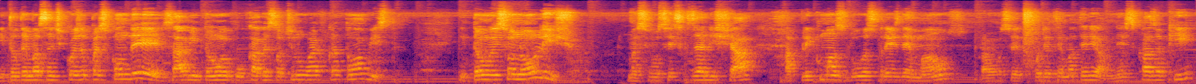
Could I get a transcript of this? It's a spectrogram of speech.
então tem bastante coisa para esconder, sabe? Então o cabeçote não vai ficar tão à vista. Então isso eu não lixo. Mas se vocês quiserem lixar, aplica umas duas, três demãos para você poder ter material. Nesse caso aqui,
